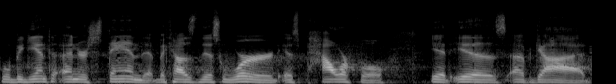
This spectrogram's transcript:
We'll begin to understand it because this Word is powerful. It is of God.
